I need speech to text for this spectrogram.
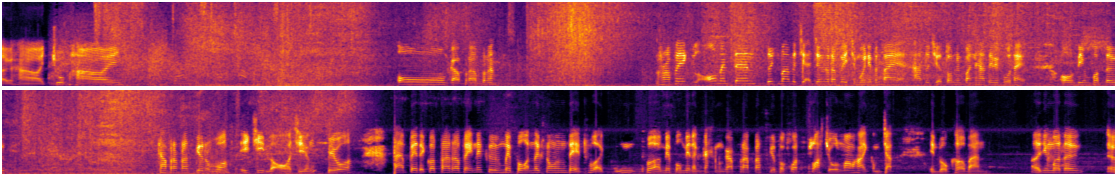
ទៅហើយជួបហើយអូការប្រើប្រាស់ Ravik ល្អមែនទែនដូចបានបញ្ជាក់អញ្ចឹង Ravik ជាមួយនេះប៉ុន្តែអាចដូចជាអត់ទាន់មានបញ្ហាទេពីព្រោះតែអូទីបំផុតទៅការប្រើប្រាស់ skill របស់ EG ល្អជាងពីព្រោះតែពេលដែលគាត់ប្រើ Ravik នេះគឺមេពោអត់នៅក្នុងនោះទេធ្វើឲ្យធ្វើឲ្យមេពោមានឱកាសក្នុងការប្រើប្រាស់ skill របស់គាត់ផ្លាស់ចូលមកហើយកម្ចាត់ invoker បានហើយយើងមើលទៅអឺ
